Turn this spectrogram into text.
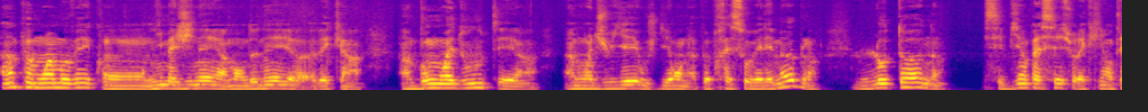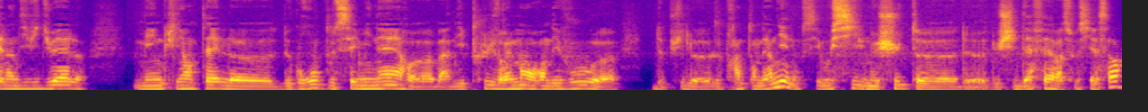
un peu moins mauvais qu'on imaginait à un moment donné, avec un, bon mois d'août et un, un, mois de juillet où je dirais on a à peu près sauvé les meubles. L'automne s'est bien passé sur la clientèle individuelle mais une clientèle euh, de groupe ou de séminaire euh, bah, n'est plus vraiment au rendez-vous euh, depuis le, printemps dernier. Donc c'est aussi une chute du chiffre d'affaires associé à ça.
